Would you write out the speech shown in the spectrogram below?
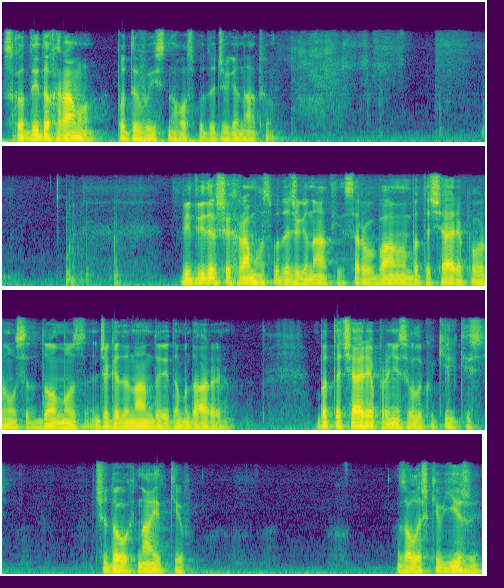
сходи до храму, подивись на Господа Джиганатху. Відвідавши храм Господа Джаганатхи, Сарвабама Батачаря повернувся додому з Джагаданандою і Дамодарою. Батачаря приніс велику кількість чудових наїдків, залишків їжі,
